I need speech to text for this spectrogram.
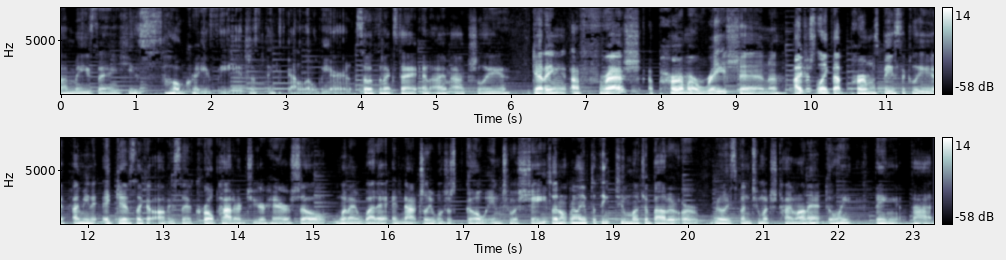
amazing. He's so crazy. It just things got a little weird. So it's the next day and I'm actually getting a fresh permeration. I just like that perms basically, I mean, it gives like a, obviously a curl pattern to your hair. So when I wet it, it naturally will just go into a shape. So I don't really have to think too much about it or really spend too much time on it. The only thing that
